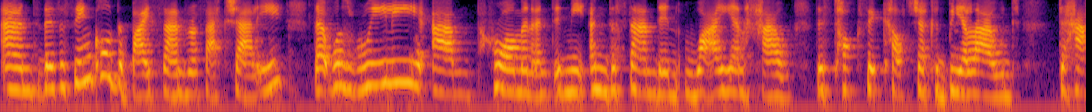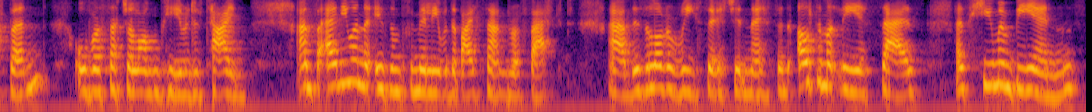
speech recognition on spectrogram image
And there's a thing called the bystander effect, Shelley, that was really um, prominent in me understanding why and how this toxic culture could be allowed to happen over such a long period of time. And for anyone that isn't familiar with the bystander effect, uh, there's a lot of research in this. And ultimately, it says, as human beings,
